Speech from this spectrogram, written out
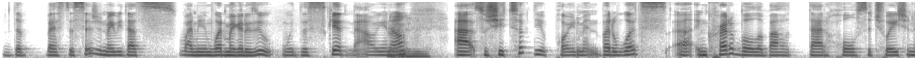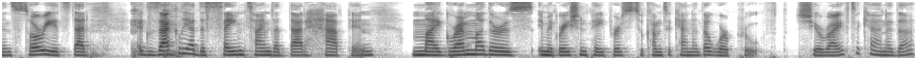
the best decision. Maybe that's, I mean, what am I going to do with this kid now, you know? Uh, so she took the appointment. But what's uh, incredible about that whole situation and story is that exactly at the same time that that happened, my grandmother's immigration papers to come to Canada were approved. She arrived to Canada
